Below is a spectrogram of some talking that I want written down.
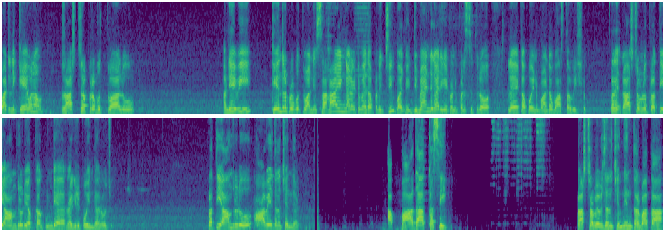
వాటిని కేవలం రాష్ట్ర ప్రభుత్వాలు అనేవి కేంద్ర ప్రభుత్వాన్ని సహాయంగా అడగటమే తప్పనిచ్చి వాటిని డిమాండ్గా అడిగేటువంటి పరిస్థితిలో లేకపోయిన మాట వాస్తవ విషయం. సరే రాష్ట్రంలో ప్రతి ఆంధ్రుడి యొక్క గుండె రగిలిపోయింది ఆ రోజు. ప్రతి ఆంధ్రుడు ఆవేదన చెందాడు. ఆ బాధ కసి రాష్ట్ర విభజన చెందిన తర్వాత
